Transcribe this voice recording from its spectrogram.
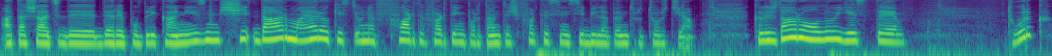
atașați de, de republicanism, și, dar mai are o chestiune foarte, foarte importantă și foarte sensibilă pentru Turcia. Călăjdarolu este turc,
